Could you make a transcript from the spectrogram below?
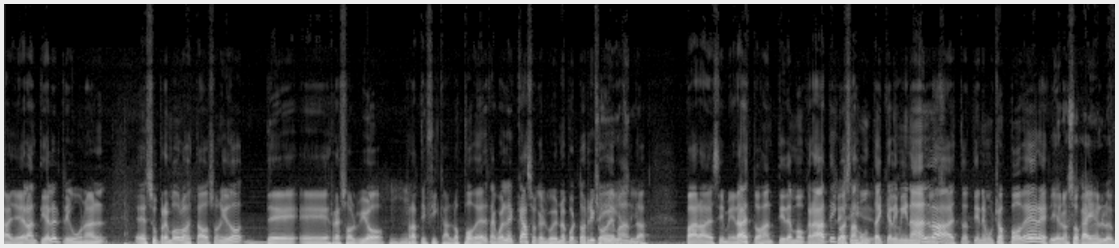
ayer antier, el Tribunal eh, Supremo de los Estados Unidos de, eh, resolvió ratificar los poderes. ¿Te acuerdas el caso que el gobierno de Puerto Rico Sí, demanda sí. para decir, mira, esto es antidemocrático, Sí, esa junta hay que eliminarla, esto tiene muchos poderes. Dijeron, eso cae en lo-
